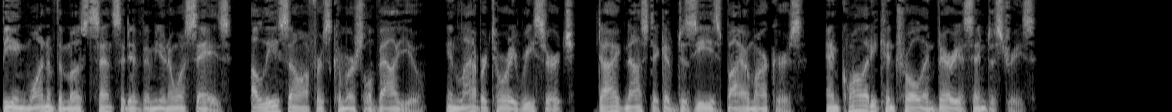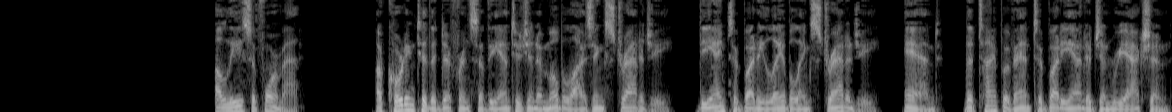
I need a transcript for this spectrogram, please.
Being one of the most sensitive immunoassays, ELISA offers commercial value, in laboratory research, diagnostic of disease biomarkers, and quality control in various industries. ELISA format According to the difference of the antigen immobilizing strategy, the antibody labeling strategy, and, the type of antibody-antigen reaction,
